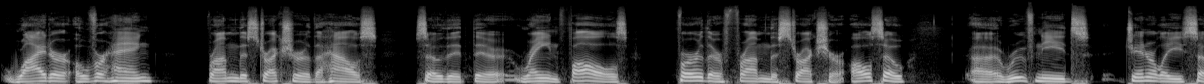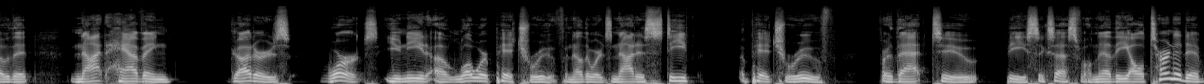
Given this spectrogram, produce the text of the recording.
wider overhang from the structure of the house so that the rain falls further from the structure. Also, uh, a roof needs generally so that not having gutters works, you need a lower pitch roof. In other words, not as steep a pitch roof for that to be successful. Now, the alternative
